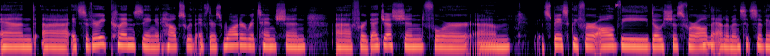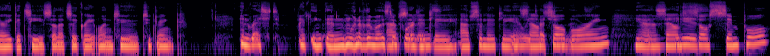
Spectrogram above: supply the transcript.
And uh, it's a very cleansing. It helps with if there's water retention, uh, for digestion, for um, it's basically for all the doshas, for all the elements. It's a very good tea, so that's a great one to to drink. And rest. I think then one of the most important. Absolutely, absolutely. Yeah, it sounds so boring. Yeah, It sounds it so simple,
